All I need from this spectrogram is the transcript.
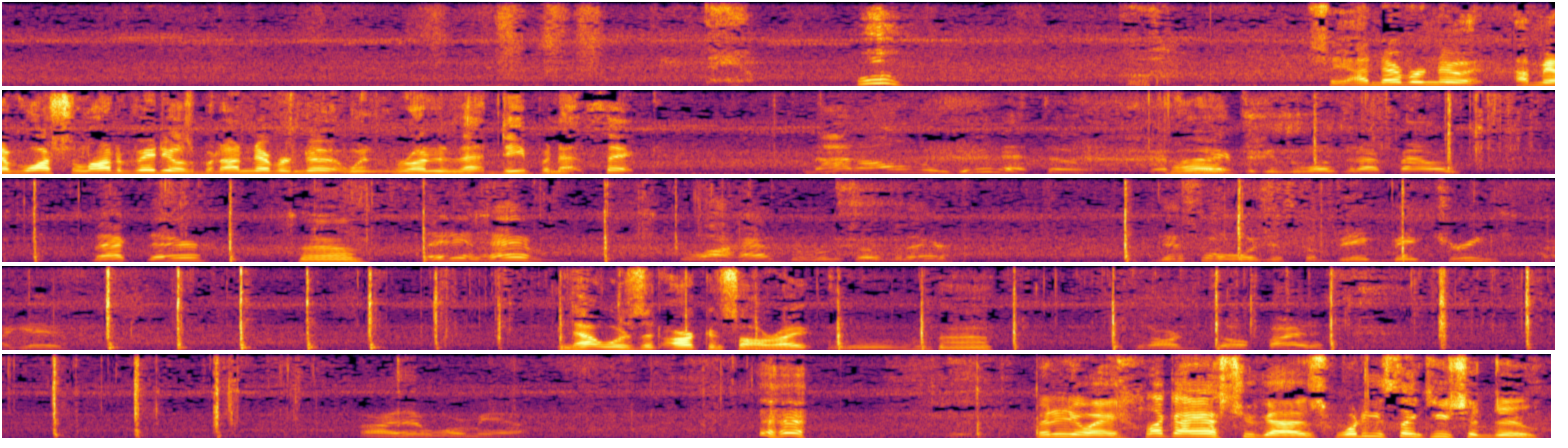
Damn. Woo! See, I never knew it. I mean, I've watched a lot of videos, but I never knew it went running that deep and that thick. Not all of them do that though. That's All right. weird because the ones that I found back there, So, they didn't have. Well, I have the roots over there. This one was just a big, big tree, I guess. and that was in Arkansas, right? Mm-hmm. Uh, It's an Arkansas finest. All right, that wore me out. But anyway, like I asked you guys, what do you think you should do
